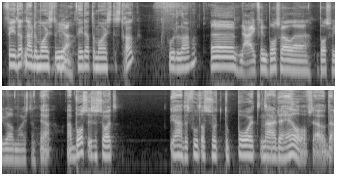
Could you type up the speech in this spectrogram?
Vind je dat nou de mooiste? Ja. Vind je dat de mooiste strook? Voor de? Eh, nou, ik vind Bos wel, eh, Bos vind ik wel het mooiste. Ja. Maar Bos is een soort... Ja, dat voelt als een soort de poort naar de hel of zo. Da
